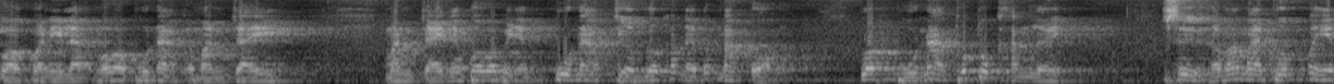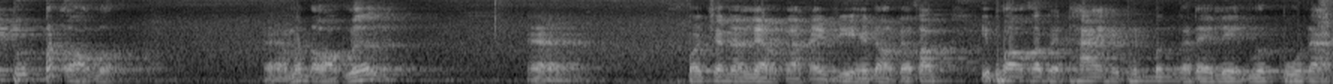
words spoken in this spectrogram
กว่ากว่านี้ละเพราะว่าผู้นาคก็มั่นใจ มั่นใจเนี่ยเพราะว่าเป็นหยังผู้นาคเจิมรถคันไหนมันมากออกรถผู้นาคทุก ๆ คันเลยซื้อคำว่าไม่ปุ๊บไม่เห็นปุ๊บมันออกรถอ่ามันออกเลยอ่าเพราะฉะนั้นแล้วก็ให้พี่ให้น้องนะครับอีพ่อเขาไปท่ายให้เพิ่นเบิ่งก็ได้เลขรถปูนาค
